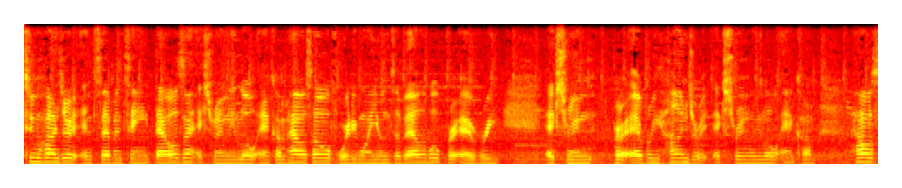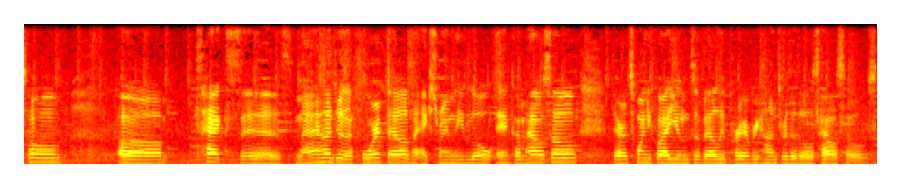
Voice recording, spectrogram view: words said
217,000 extremely low income household, 41 units available per every extreme per every 100 extremely low income household. Um, Texas, 904,000 extremely low income household. There are 25 units available per every 100 of those households.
